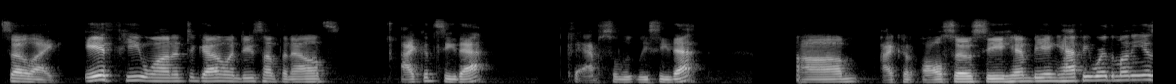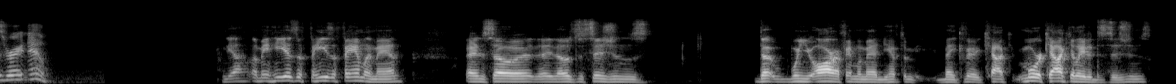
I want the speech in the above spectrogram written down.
So, like, if he wanted to go and do something else, I could see that. Could absolutely see that. Um, I could also see him being happy where the money is right now. Yeah, I mean he is a he's a family man, and so uh, those decisions that when you are a family man, you have to make very calc- more calculated decisions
